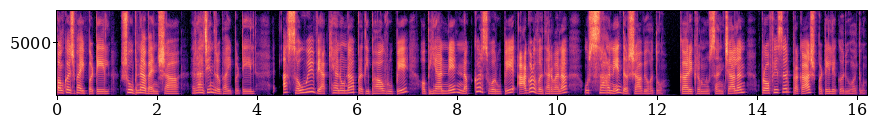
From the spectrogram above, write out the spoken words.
પંકજભાઈ પટેલ, શોભનાબેન શાહ, રાજેન્દ્રભાઈ પટેલ, આ સૌએ વ્યાખ્યાનોના પ્રતિભાવ રૂપે, અભિયાનને નક્કર સ્વરૂપે આગળ વધારવાના ઉત્સાહને દર્શાવ્યો હતો. કાર્યક્રમનું સંચાલન પ્રોફેસર પ્રકાશ પટેલે કર્યું હતું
